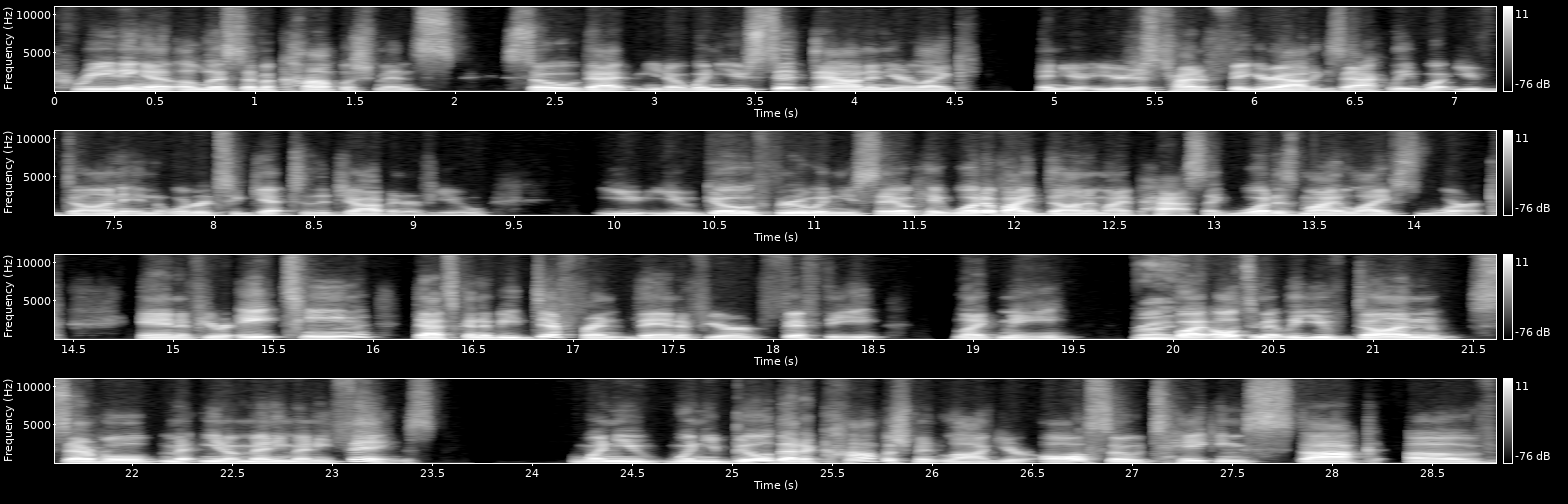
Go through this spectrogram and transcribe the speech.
creating a, a list of accomplishments so that you know when you sit down and you're like and you're, you're just trying to figure out exactly what you've done in order to get to the job interview you you go through and you say okay what have i done in my past? Like what is my life's work? And if you're 18 that's going to be different than if you're 50 like me. Right. But ultimately you've done several you know many many things. When you when you build that accomplishment log you're also taking stock of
